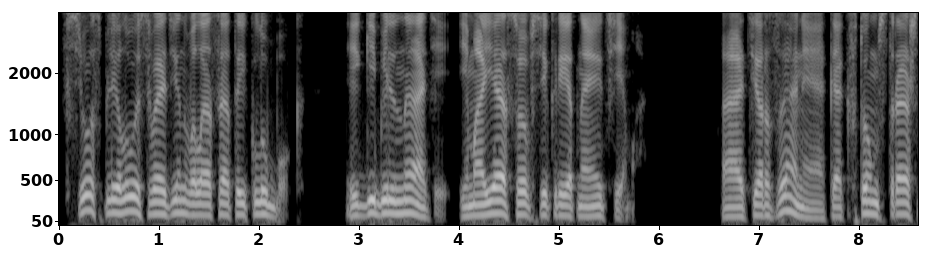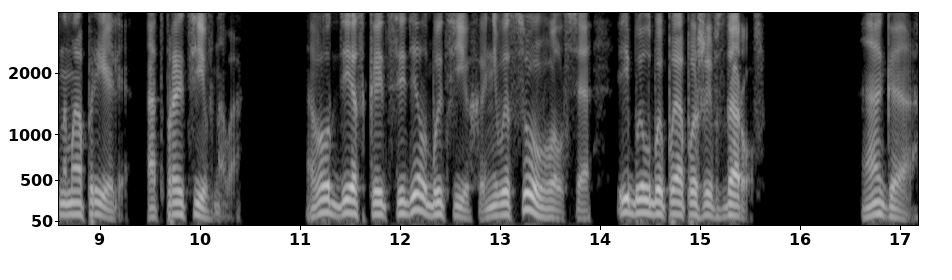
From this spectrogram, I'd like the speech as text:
Все сплелось в один волосатый клубок. И гибель Нади, и моя совсекретная тема. А терзание, как в том страшном апреле, от противного. Вот, дескать, сидел бы тихо, не высовывался, и был бы папа жив-здоров. Ага,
